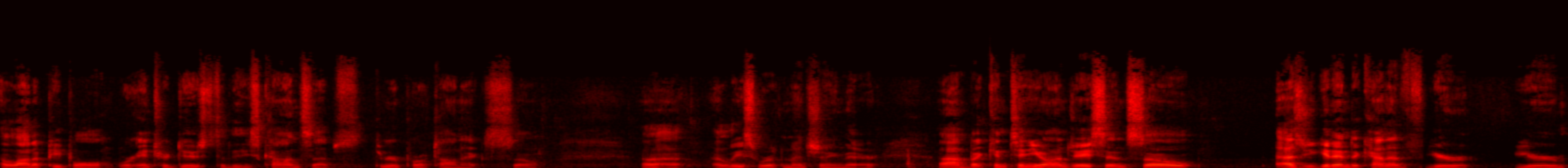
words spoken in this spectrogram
a lot of people were introduced to these concepts through protonics. So uh, at least worth mentioning there. Um, but continue on, Jason. So as you get into kind of your your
